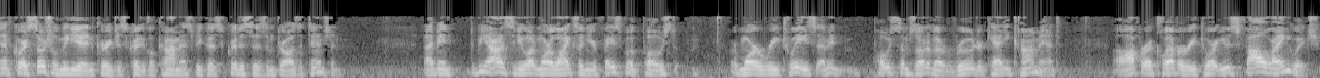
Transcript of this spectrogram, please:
And of course, social media encourages critical comments because criticism draws attention. I mean, to be honest, if you want more likes on your Facebook post or more retweets, I mean, post some sort of a rude or catty comment, offer a clever retort, use foul language.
